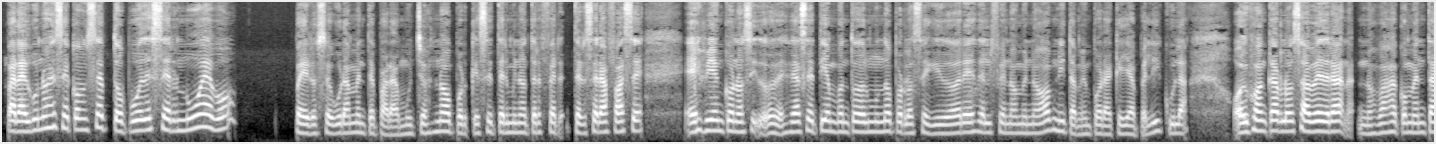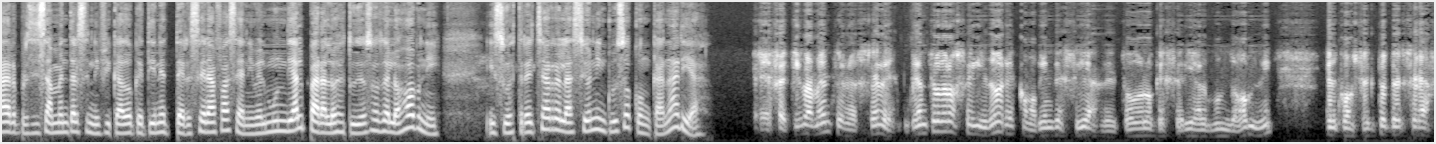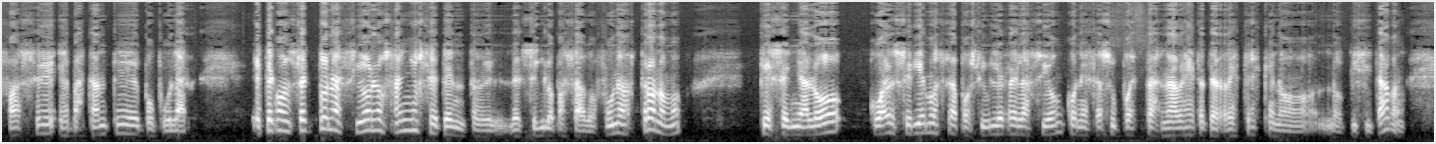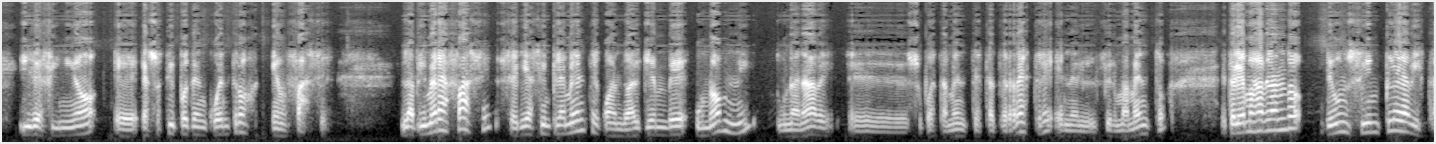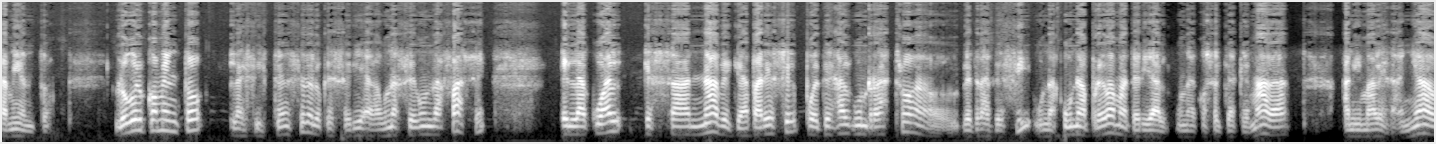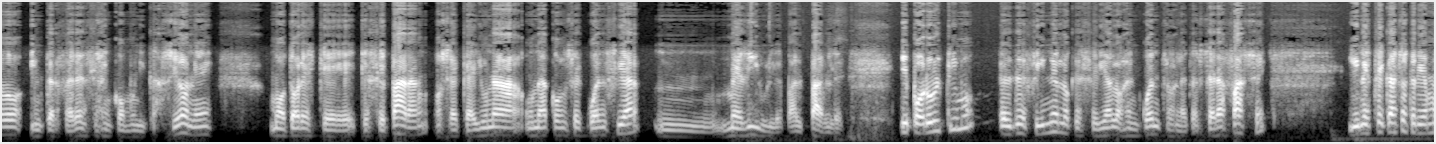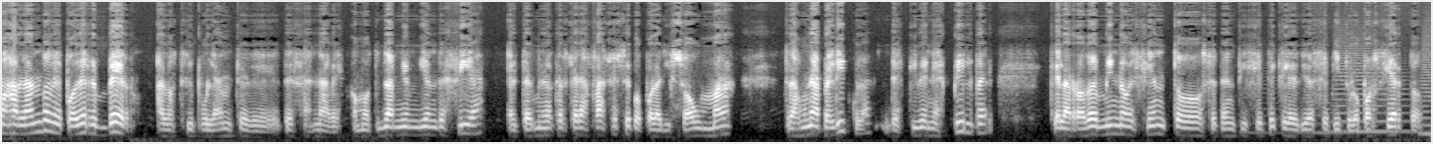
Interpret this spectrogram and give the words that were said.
Para algunos ese concepto puede ser nuevo, pero seguramente para muchos no, porque ese término tercera fase es bien conocido desde hace tiempo en todo el mundo por los seguidores del fenómeno ovni, también por aquella película. Hoy Juan Carlos Saavedra nos vas a comentar precisamente el significado que tiene tercera fase a nivel mundial para los estudiosos de los ovnis y su estrecha relación incluso con Canarias. Efectivamente, Mercedes. Dentro de los seguidores, como bien decías, de todo lo que sería el mundo ovni, el concepto tercera fase es bastante popular. Este concepto nació en los años 70 del, siglo pasado. Fue un astrónomo que señaló cuál sería nuestra posible relación con esas supuestas naves extraterrestres que nos, visitaban y definió eh, esos tipos de encuentros en fases. La primera fase sería simplemente cuando alguien ve un ovni, una nave eh, supuestamente extraterrestre en el firmamento, estaríamos hablando de un simple avistamiento. Luego él comentó la existencia de lo que sería una segunda fase en la cual esa nave que aparece pues deja algún rastro ah, detrás de sí, una, una prueba material, una cosecha quemada, animales dañados, interferencias en comunicaciones, motores que, que se paran, o sea que hay una, una consecuencia mm, medible, palpable. Y por último, él define lo que serían los encuentros en la tercera fase, y en este caso estaríamos hablando de poder ver a los tripulantes de, esas naves. Como tú también bien decías, el término tercera fase se popularizó aún más tras una película de Steven Spielberg que la rodó en 1977 que le dio ese título. Por cierto,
